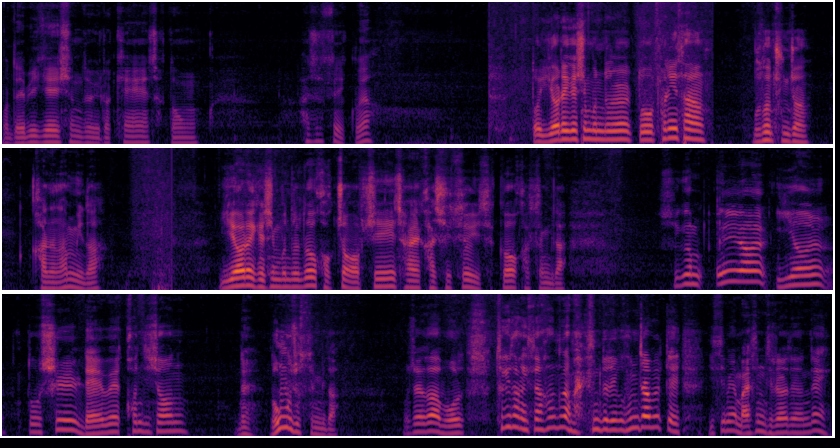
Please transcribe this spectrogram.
뭐 내비게이션도 이렇게 작동 하실 수 있고요. 또 2열에 계신 분들 또 편의상 무선 충전 가능합니다. 2열에 계신 분들도 걱정 없이 잘 가실 수 있을 것 같습니다. 지금 1열, 2열 또 실내외 컨디션 네 너무 좋습니다. 제가 뭐 특이사항 있으면 항상 말씀드리고 흠잡을 게 있으면 말씀드려야 되는데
